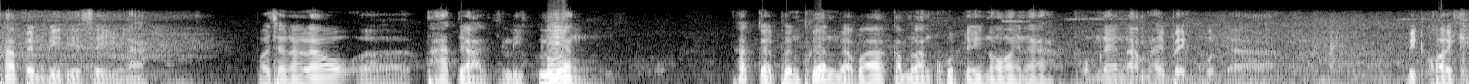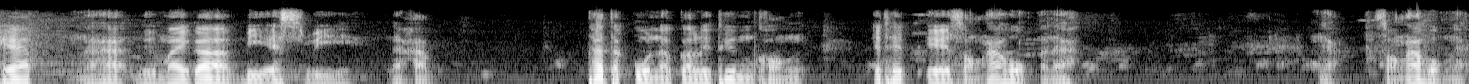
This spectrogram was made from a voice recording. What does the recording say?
ถ้าเป็น BTC นะเพราะฉะนั้นแล้วเอ่อถ้าอยากหลีกเลี่ยง ถ้าเกิดเพื่อนๆแบบว่ากำลังขุดน้อยๆนะ ผมแนะนำให้ไปขุดเอ่อ Bitcoin Cash นะฮะหรือไม่ก็ BSV นะครับ ถ้าตระกูลอัลกอริทึมของ SSA 256อะนะเนี่ย256เนี่ย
